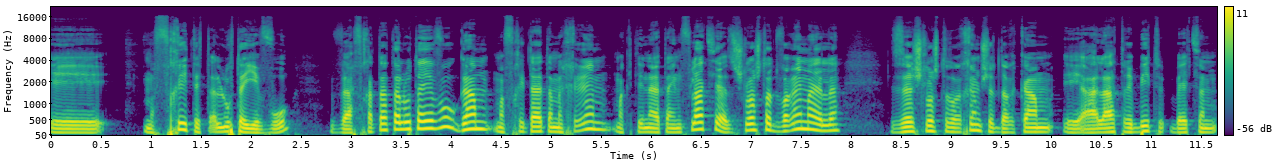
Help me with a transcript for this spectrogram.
אה, מפחית את עלות היבוא, והפחתת עלות היבוא גם מפחיתה את המחירים, מקטינה את האינפלציה, אז שלושת הדברים האלה זה שלושת הדרכים שדרכם העלאת ריבית בעצם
